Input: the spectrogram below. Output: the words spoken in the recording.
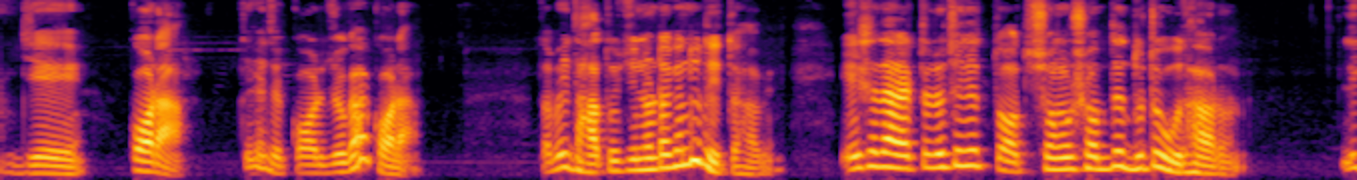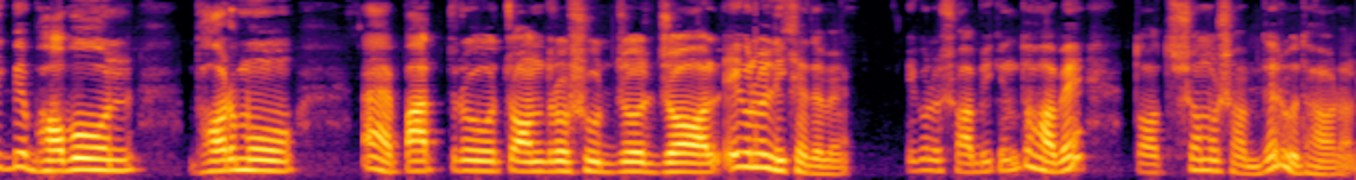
যে করা ঠিক আছে? কর যোগা করা তবে ধাতু চিহ্নটা কিন্তু দিতে হবে। এর সাথে আরেকটা রয়েছে যে তৎসম শব্দের দুটো উদাহরণ। লিখবে ভবন, ধর্ম হ্যাঁ পাত্র, চন্দ্র, সূর্য, জল, এগুলো লিখে দেবে। এগুলো সবই কিন্তু হবে তৎসম শব্দের উদাহরণ।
